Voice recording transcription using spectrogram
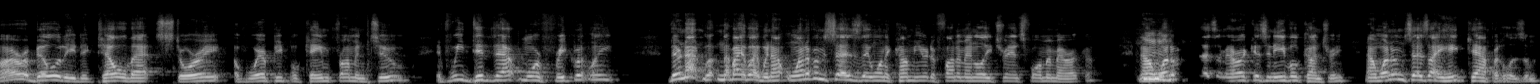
our ability to tell that story of where people came from and to, if we did that more frequently, they're not, by the way, not one of them says they want to come here to fundamentally transform America. Now, hmm. one of them says America is an evil country. Now, one of them says I hate capitalism.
